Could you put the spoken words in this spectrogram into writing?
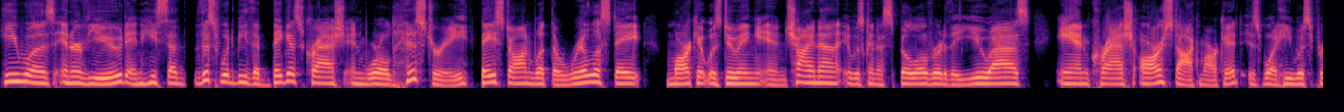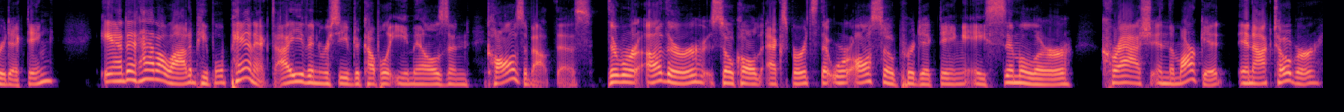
He was interviewed and he said this would be the biggest crash in world history based on what the real estate market was doing in China. It was going to spill over to the US and crash our stock market, is what he was predicting. And it had a lot of people panicked. I even received a couple of emails and calls about this. There were other so called experts that were also predicting a similar crash in the market in October.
